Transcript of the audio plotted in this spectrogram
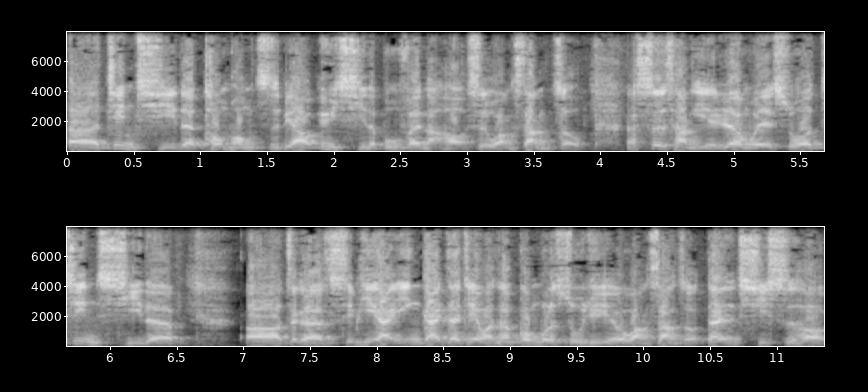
呃，近期的通膨指标预期的部分呢，哈，是往上走。那市场也认为说，近期的呃这个 CPI 应该在今天晚上公布的数据也会往上走。但是其实哈，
